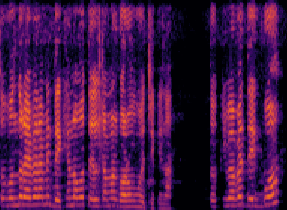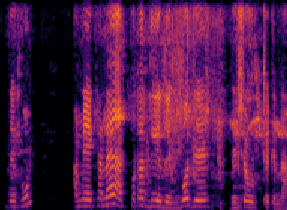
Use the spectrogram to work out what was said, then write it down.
তো বন্ধুরা, এবার আমি দেখে নেব তেলটা আমার গরম হয়েছে কিনা। তো কীভাবে দেখব? দেখুন। আমি এখানে এক ফোঁটা দিয়ে দেখব যে ভেসে উঠছে কিনা।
